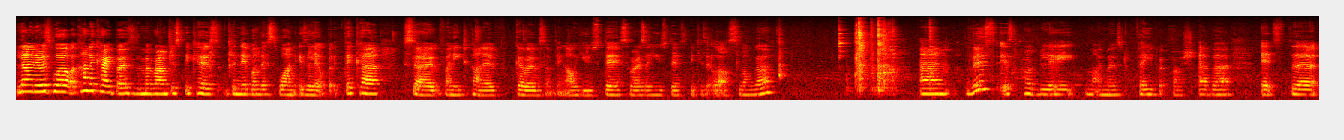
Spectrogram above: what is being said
liner as well. I kind of carry both of them around just because the nib on this one is a little bit thicker, so if I need to kind of go over something, I'll use this, whereas I use this because it lasts longer. Um, this is probably my most favourite brush ever. It's the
